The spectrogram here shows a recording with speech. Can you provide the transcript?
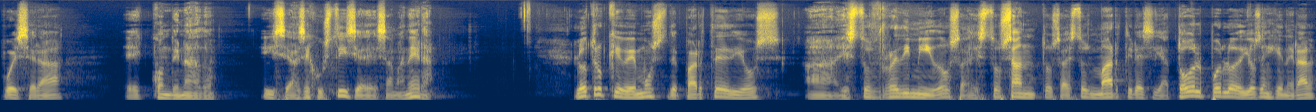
pues será eh, condenado y se hace justicia de esa manera. Lo otro que vemos de parte de Dios a estos redimidos, a estos santos, a estos mártires y a todo el pueblo de Dios en general,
